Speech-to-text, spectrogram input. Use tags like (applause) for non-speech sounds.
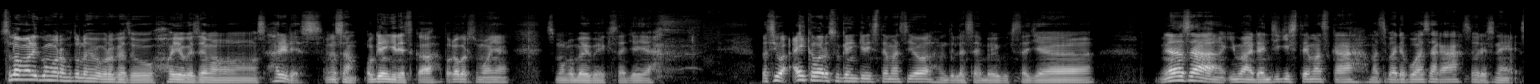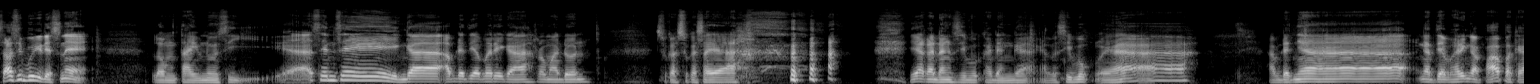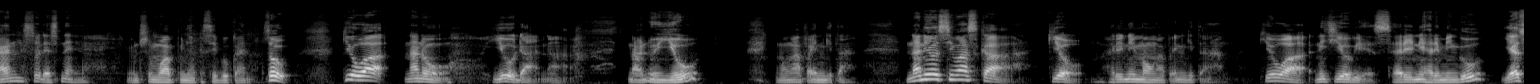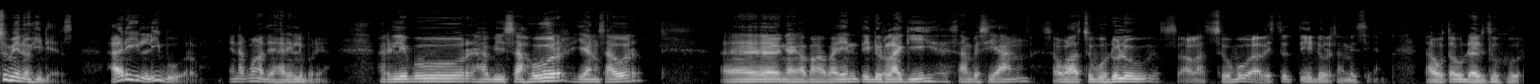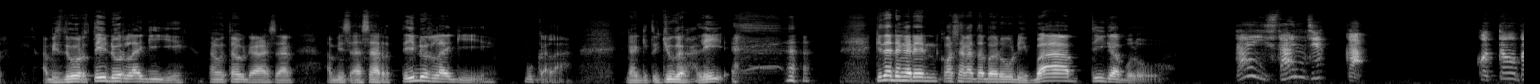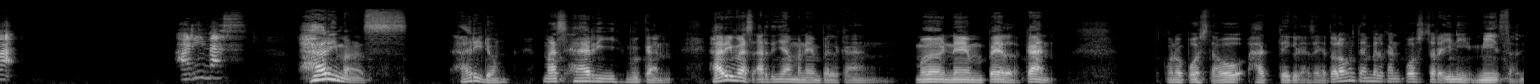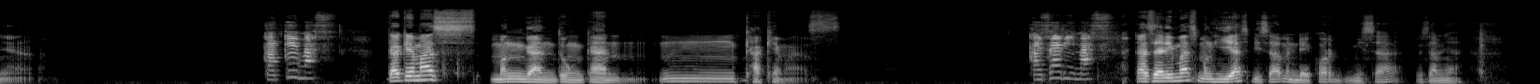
Assalamualaikum warahmatullahi wabarakatuh. Hoyo gozaimasu. Hari des. Minasan, o genki desu ka? Apa kabar semuanya? Semoga baik-baik saja ya. (laughs) Watashi wa aikawarazu genki desu temasu yo. Alhamdulillah saya baik-baik saja. Minasan, ima danjiki shite masu ka? Masih pada puasa kah? So desu ne. Sashiburi desu ne. Long time no see. Ya, sensei. Nggak update tiap hari kah? Ramadan. Suka-suka saya. (laughs) ya, kadang sibuk, kadang nggak. Kalau sibuk, ya update-nya nggak tiap hari nggak apa-apa kan? So desne semua punya kesibukan. So kyo wa nano? Yo dana. (laughs) Nano yo? Mau ngapain kita? Nani o shimasu ka kyo hari ini mau ngapain kita? Kyo wa nichiyobi desu. Hari ini hari minggu yasumi no hi hari libur. Enak banget ya hari libur ya. Hari libur habis sahur yang sahur Eh, nggak eh, ngapa-ngapain tidur lagi sampai siang. Sholat subuh dulu. Sholat subuh habis itu tidur sampai siang. Tahu-tahu udah zuhur. Habis zuhur tidur lagi. Tahu-tahu udah asar. Habis asar tidur lagi. Bukalah. Nggak gitu juga kali. (laughs) Kita dengerin kosakata baru di bab 30 Dai sanju ka kotoba. Harimas. Harimas. Hari dong. Mas Hari bukan. Hari Mas artinya menempelkan. Menempelkan. Kono post tahu hati gue saya. Tolong tempelkan poster ini misalnya. Kakek Mas. Kakek Mas menggantungkan. Hmm, kakek Mas. Kazarimas. Kazarimas menghias bisa mendekor bisa misalnya.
